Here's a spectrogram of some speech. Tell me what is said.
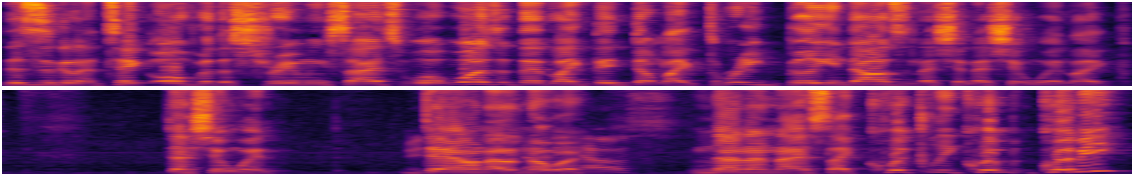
This is gonna take over the streaming sites. What was it that like they dumped like three billion dollars in that shit? And that shit went like, that shit went You down out of nowhere. House? No, no, no. It's like quickly Quib, Quibi.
